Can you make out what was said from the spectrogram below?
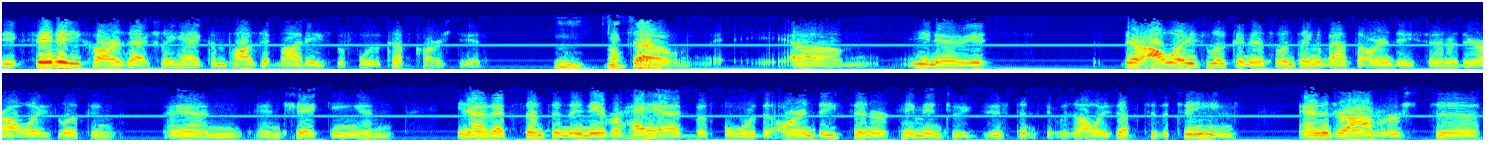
The Xfinity cars actually had composite bodies before the Cup cars did. Hmm, okay. So, um, you know, it they're always looking. That's one thing about the R and D center. They're always looking and and checking, and you know that's something they never had before the R and D center came into existence. It was always up to the teams and the drivers to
